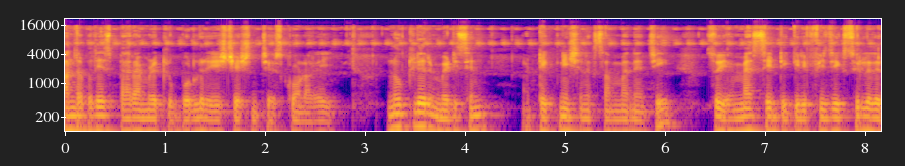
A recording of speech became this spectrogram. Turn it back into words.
ఆంధ్రప్రదేశ్ పారామెడికల్ బోర్డులో రిజిస్ట్రేషన్ చేసుకోవాలి న్యూక్లియర్ మెడిసిన్ టెక్నీషియన్కి సంబంధించి సో ఎంఎస్సీ డిగ్రీ ఫిజిక్స్ లేదా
